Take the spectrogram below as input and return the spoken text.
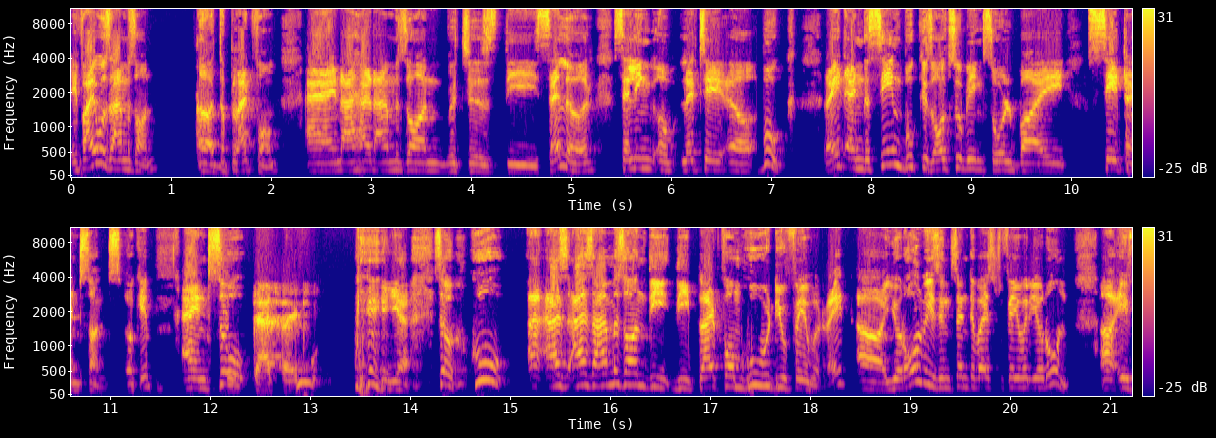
if i was amazon uh, the platform and i had amazon which is the seller selling a, let's say a book right? And the same book is also being sold by Seth and sons okay? And so that's right. Yeah. So who as as Amazon, the the platform, who would you favor, right? Uh, you're always incentivized to favor your own. Uh, if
